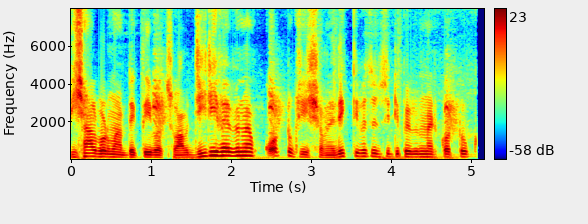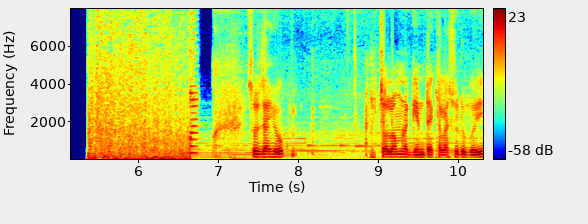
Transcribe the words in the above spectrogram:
বিশাল বড় ম্যাপ দেখতেই পাচ্ছ। আর জিটি ফাইভের ম্যাপ কটটুক সেই সামনে? দেখতেই পাচ্ছ জিটি ফাইভের ম্যাপ কটটুক সো যাই হোক, চলো আমরা গেমটা খেলা শুরু করি।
